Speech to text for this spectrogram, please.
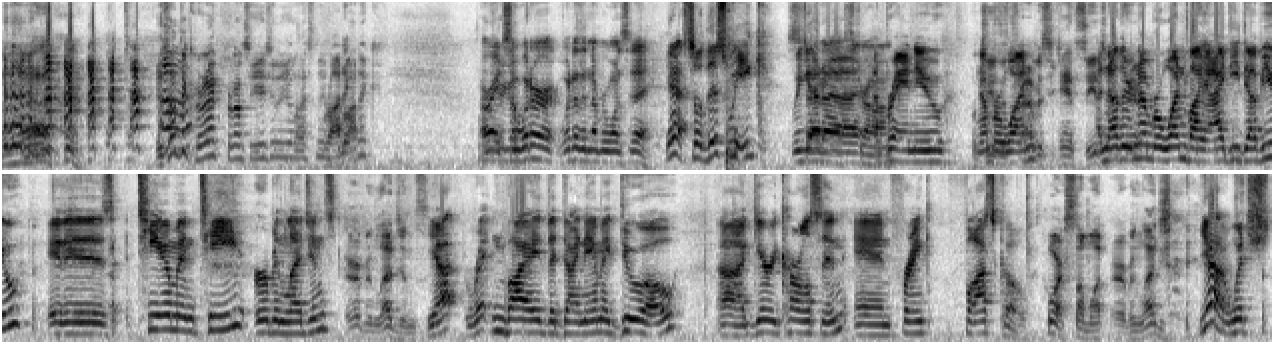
Is that the correct pronunciation of your last name? Roddick? All right. So what are what are the number ones today? Yeah, so this week we got Starting off a, strong. a brand new Well, number Jesus, one. Travis, you can't see it, Another you can't. number one by IDW. It is TMNT Urban Legends. Urban Legends. Yeah, written by the dynamic duo uh, Gary Carlson and Frank Fosco. Who are somewhat urban legends. Yeah, which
